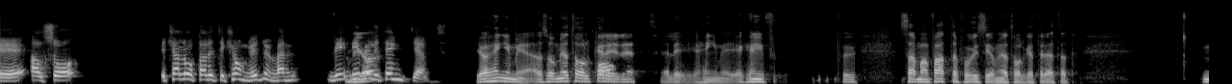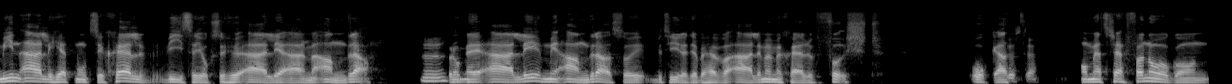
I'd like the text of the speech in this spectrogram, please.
Eh, alltså, det kan låta lite krångligt nu, men det, det är väldigt enkelt. Jag hänger med. Alltså, om jag tolkar ja. det rätt, eller jag hänger med, jag kan ju för, sammanfatta får vi se om jag tolkat det rätt. Att min ärlighet mot sig själv visar ju också hur ärlig jag är med andra. Mm. För om jag är ärlig med andra så betyder det att jag behöver vara ärlig med mig själv först. Och att om jag träffar någon,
